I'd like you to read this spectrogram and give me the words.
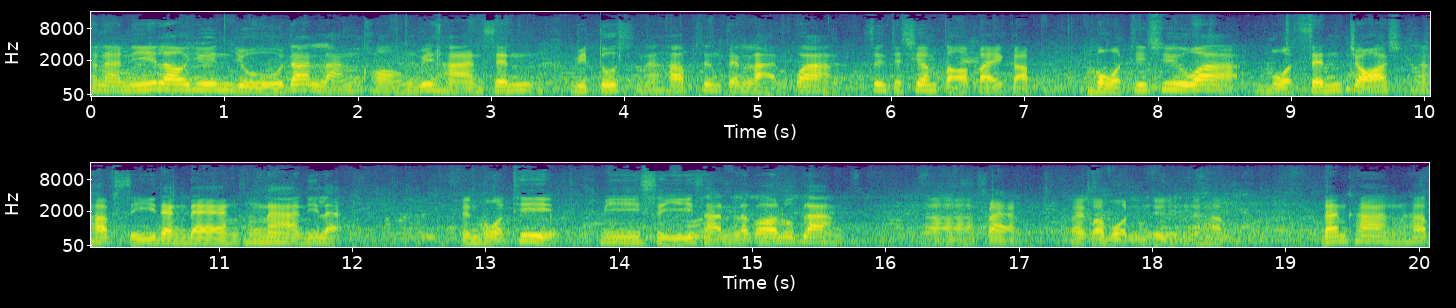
ขณะนี้เรายืนอยู่ด้านหลังของวิหารเซนต์วิตุสนะครับ ซึ่งเป็นลานกว้าง ซึ่งจะเชื่อมต่อไปกับโบสถ์ที่ชื่อว่าโบสถ์เซนต์จอร์จนะครับ สีแดงๆ ข้างหน้านี้แหละ เป็นโบสถ์ที่มีสีสันแล้วก็รูปร่างแปลกไปกว่าโบสถ์อื่นๆนะครับ ด้านข้างนะครับ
